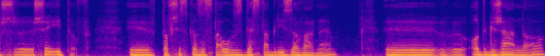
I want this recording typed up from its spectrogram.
szy- szyitów. To wszystko zostało zdestabilizowane, odgrzano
